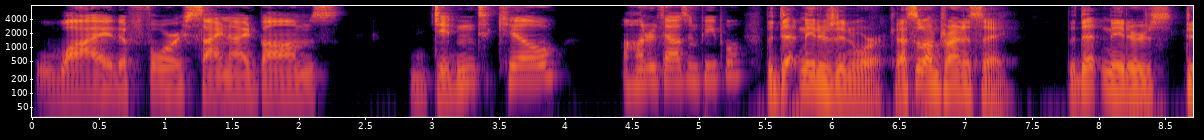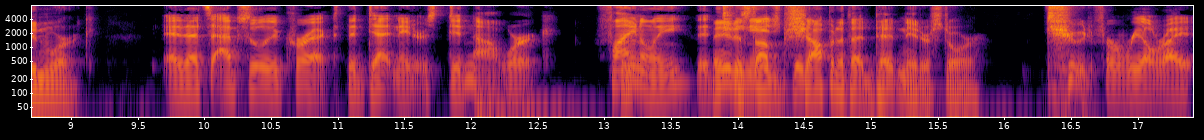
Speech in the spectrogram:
why the four cyanide bombs didn't kill 100,000 people? The detonators didn't work. That's what I'm trying to say. The detonators didn't work. And that's absolutely correct. The detonators did not work. Finally, the They need to stop shopping at that detonator store. Dude, for real, right?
